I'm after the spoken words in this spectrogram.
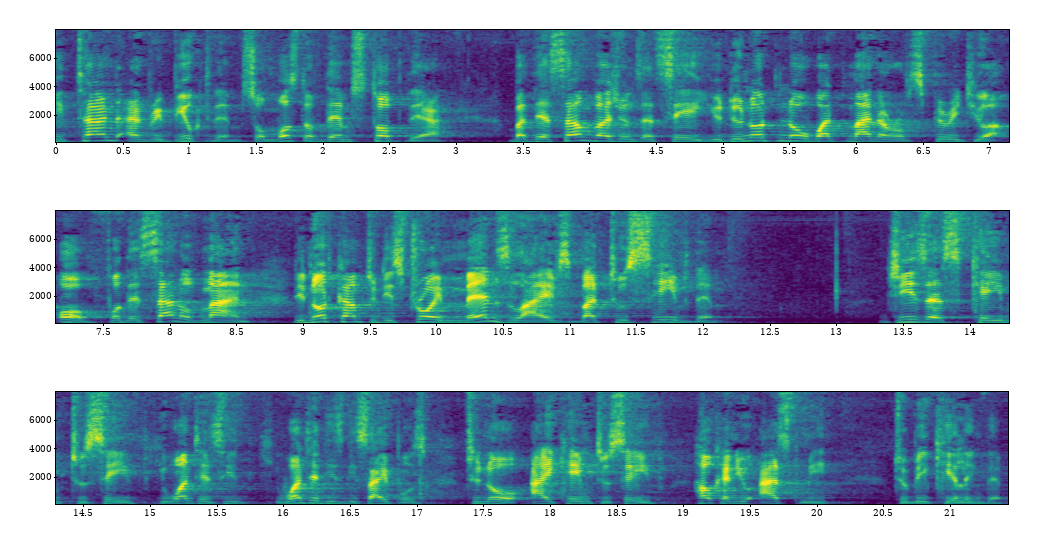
he turned and rebuked them. So most of them stop there. But there are some versions that say, You do not know what manner of spirit you are of, for the Son of Man did not come to destroy men's lives, but to save them. Jesus came to save. He wanted his, he wanted his disciples to know, I came to save. How can you ask me to be killing them?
